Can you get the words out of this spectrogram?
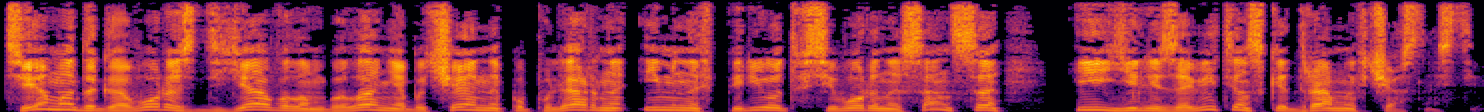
Тема договора с дьяволом была необычайно популярна именно в период всего Ренессанса и елизаветинской драмы в частности.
